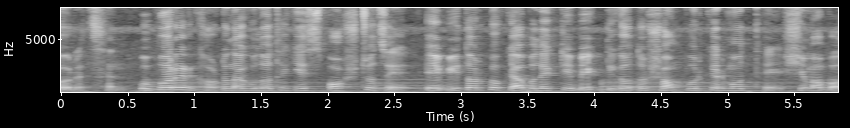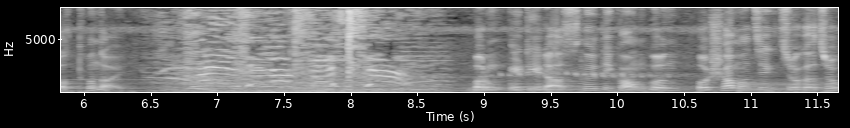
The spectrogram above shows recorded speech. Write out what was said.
করেছেন। উপরের ঘটনাগুলো থেকে স্পষ্ট যে এই বিতর্ক কেবল একটি ব্যক্তিগত সম্পর্কের মধ্যে সীমাবদ্ধ নয়। বরং এটি রাজনৈতিক অঙ্গন ও সামাজিক যোগাযোগ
